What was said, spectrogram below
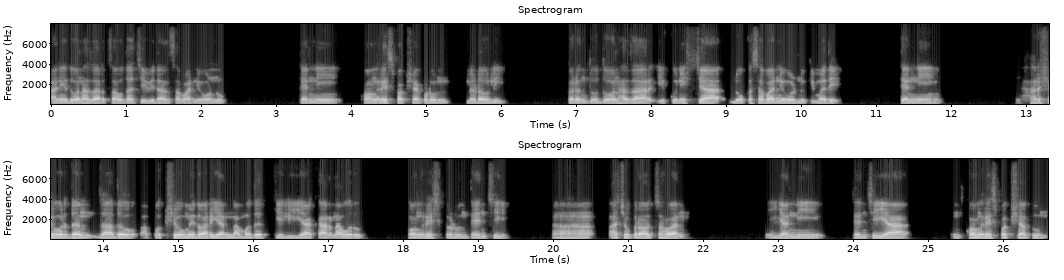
आणि दोन हजार चौदाची विधानसभा निवडणूक त्यांनी काँग्रेस पक्षाकडून लढवली. परंतु दोन हजार एकोणीसच्या लोकसभा निवडणुकीमध्ये त्यांनी हर्षवर्धन जाधव अपक्ष उमेदवार यांना मदत केली या कारणावरून काँग्रेसकडून त्यांची अशोकराव चव्हाण यांनी त्यांची या काँग्रेस पक्षातून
